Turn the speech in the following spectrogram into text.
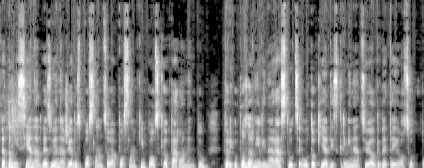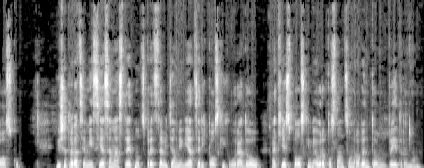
Táto misia nadvezuje na žiadosť poslancov a poslankyn Polského parlamentu, ktorí upozornili na rastúce útoky a diskrimináciu LGBT osôb v Polsku. Vyšetrovacia misia sa má stretnúť s predstaviteľmi viacerých polských úradov a tiež s polským europoslancom Robentom Briedroňom.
